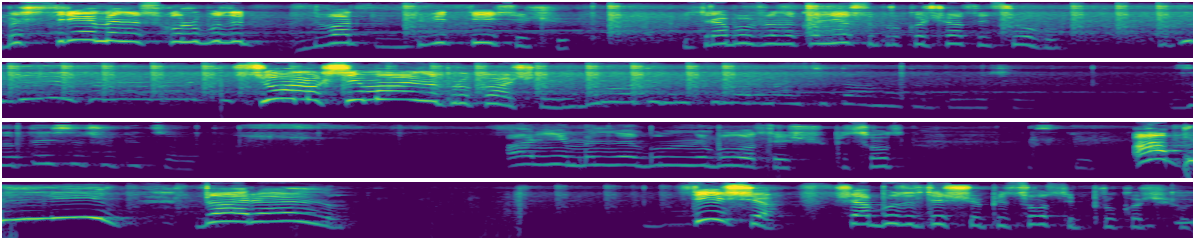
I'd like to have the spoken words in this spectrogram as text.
Быстрее мене скоро буде 22 тисячі. І треба вже наконець прокачати цього. Все, максимально прокачаний. Бро, ти мій камерамен Титана там получив. За 1500. А, ні, мене було, не було 1500. А, блін! Да, реально. Тисяча. Зараз буде 1500 і прокачу.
